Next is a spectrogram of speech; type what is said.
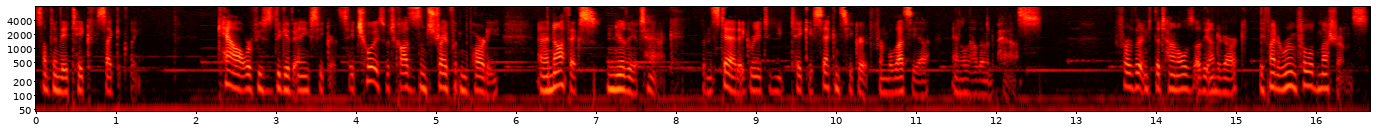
something they take psychically. Cal refuses to give any secrets, a choice which causes some strife within the party, and the Nothics nearly attack, but instead agree to take a second secret from Lalesia and allow them to pass. Further into the tunnels of the Underdark, they find a room full of mushrooms.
